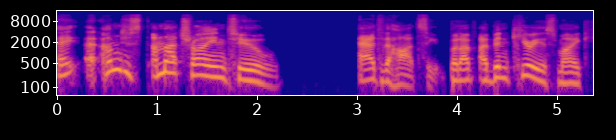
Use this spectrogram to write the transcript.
Hey, I'm just I'm not trying to add to the hot seat, but I've I've been curious, Mike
